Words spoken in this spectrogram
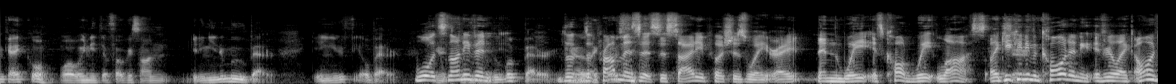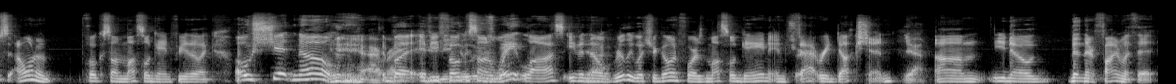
Okay, cool. Well, we need to focus on getting you to move better, getting you to feel better. Well, it's not getting you even- look better. The, You know, the like problem is that society pushes weight, right? And weight, it's called weight loss. Like you Sure. can even call it any. If you're like, I want, I want to focus on muscle gain for you. They're like, oh shit, no. Yeah, right. But if You you, focus on weight weight. loss, even though really what you're going for is muscle gain and fat reduction, Yeah. um, you know, then they're fine with it.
